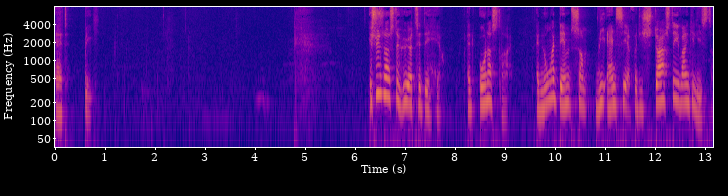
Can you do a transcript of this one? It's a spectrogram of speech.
at bede. Jeg synes også, det hører til det her, at understrege, at nogle af dem, som vi anser for de største evangelister,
